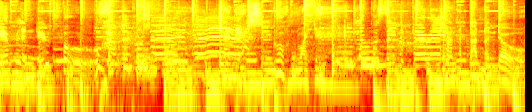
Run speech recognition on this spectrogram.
Evelyn Dufour. Janice Cournoyer. Jonathan Nadeau.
